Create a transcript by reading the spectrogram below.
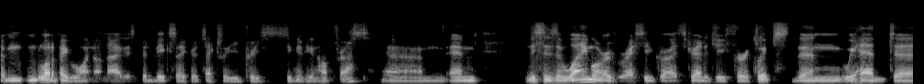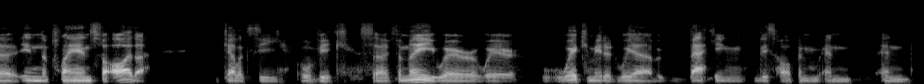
but a lot of people might not know this, but Vic Secret's actually a pretty significant hop for us. Um, and this is a way more aggressive growth strategy for Eclipse than we had uh, in the plans for either Galaxy or Vic. So for me, we're we're we're committed. We are backing this hop and and and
